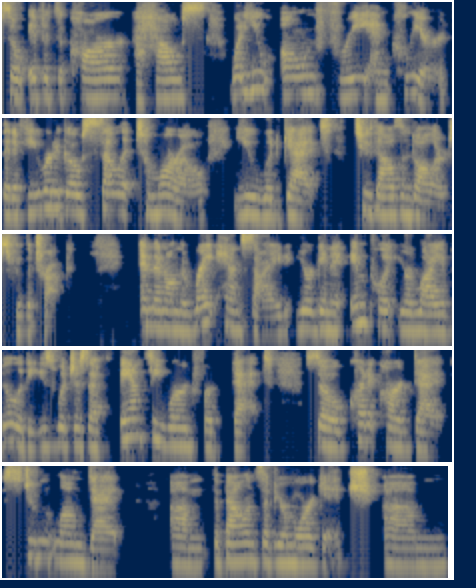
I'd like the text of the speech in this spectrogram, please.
So if it's a car, a house, what do you own free and clear that if you were to go sell it tomorrow, you would get $2,000 for the truck? And then on the right hand side, you're going to input your liabilities, which is a fancy word for debt. So, credit card debt, student loan debt, um, the balance of your mortgage, um,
